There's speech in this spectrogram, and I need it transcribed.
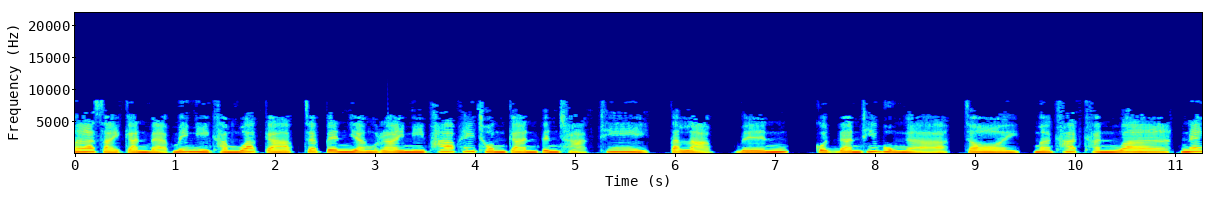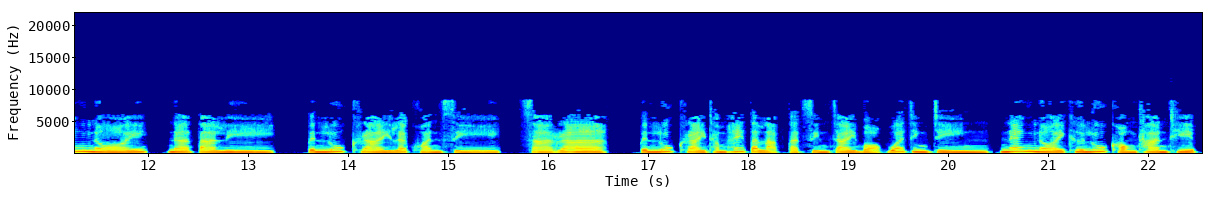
ม่าใส่กันแบบไม่มีคำว่ากักจะเป็นอย่างไรมีภาพให้ชมกันเป็นฉากที่ ตลับเว้น กดดันที่บุงหงา จอย มาคาดคันว่า แน่งน้อย นาตาลี เป็นลูกใครและขวัญศรีซาร่า เป็นลูกใครทำให้ตลับตัดสินใจบอกว่าจริงๆ แน่งน้อยคือลูกของทานทิพย์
